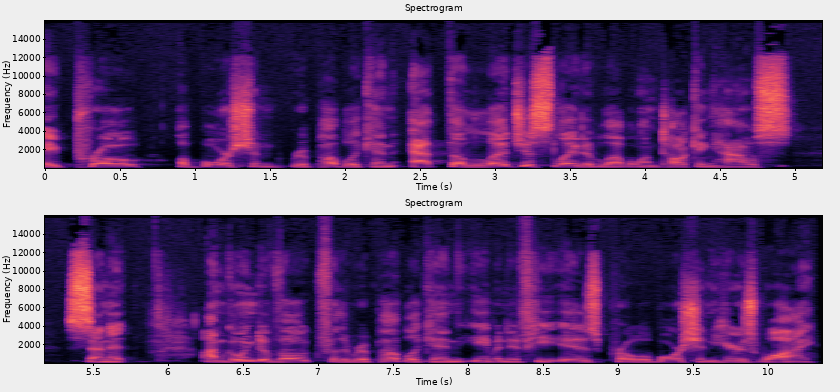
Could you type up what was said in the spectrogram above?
a pro abortion Republican at the legislative level, I'm talking House, Senate, I'm going to vote for the Republican, even if he is pro abortion. Here's why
